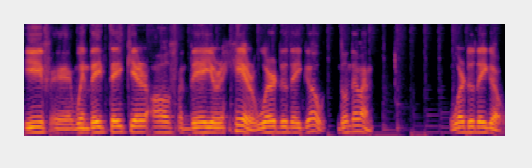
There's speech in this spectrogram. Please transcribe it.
If uh, when they take care of their hair, where do they go? ¿Dónde van? Where do they go?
